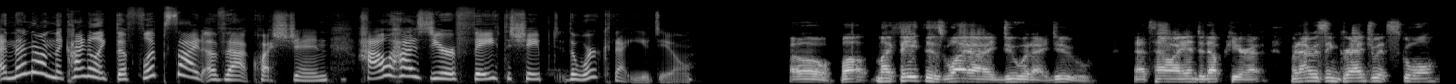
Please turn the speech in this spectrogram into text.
and then on the kind of like the flip side of that question how has your faith shaped the work that you do oh well my faith is why i do what i do that's how I ended up here. When I was in graduate school,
